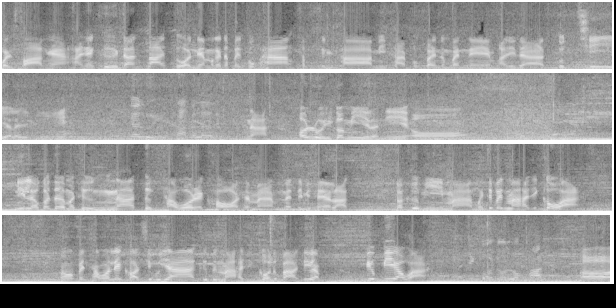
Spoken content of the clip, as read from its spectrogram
บนฟ้าไงอันนี้คือด้านใต้สวนเนี่ยมันก็จะเป็นพวกห้างสรรพสินค้ามีขายพวกแบรนด์นงแบรนด์เนมอาดิดาสกุชชี่อะไรอย่างนี้เกลือหลุยค่ะไปเลยนะเอาหลุยก็มีเหรอนี่อ๋อนี่เราก็เดินมาถึงหน้าตึก Tower Record ใช่ไหมมันจะมีสัญลักษณ์ก็คือมีหมาเหมือนจะเป็นหมาฮาจิโกะอะอ๋อเป็น Tower Record ชิบุย่าคือเป็นหมาฮาจิโกะหรือเปล่าที่แบบเบี้ยวๆอะจิโกะโดนลมพัดเออ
